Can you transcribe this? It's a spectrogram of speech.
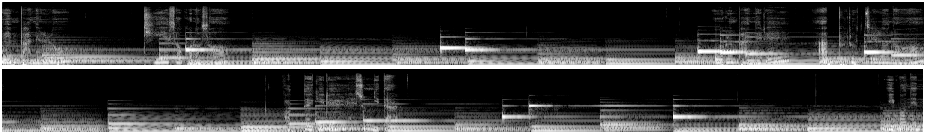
왼 바늘로 뒤에서 걸어서 오른 바늘을 앞으로 찔러 넣어 겉대기를 해줍니다. 이번에는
